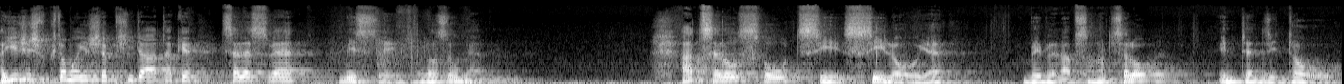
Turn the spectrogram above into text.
A Ježíš k tomu ještě přidá také celé své mysli, rozumem. A celou svou sílou je v Bible napsáno, celou intenzitou.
